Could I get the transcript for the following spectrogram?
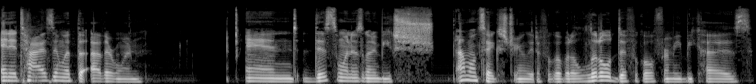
and it ties in with the other one. And this one is going to be, sh- I won't say extremely difficult, but a little difficult for me because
